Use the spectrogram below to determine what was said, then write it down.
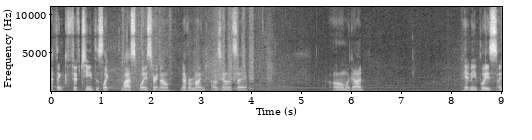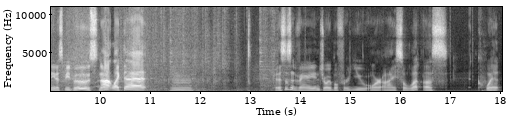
I think 15th is like last place right now. Never mind. I was gonna say. Oh my god. Hit me, please. I need a speed boost. Not like that. Hmm. Okay, this isn't very enjoyable for you or I, so let us quit.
